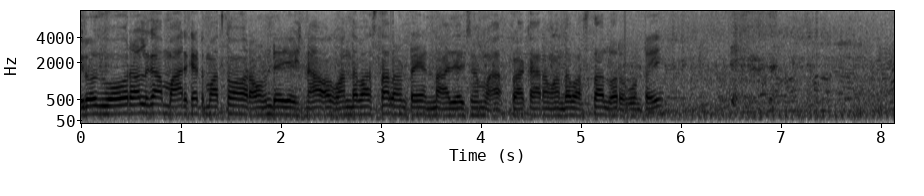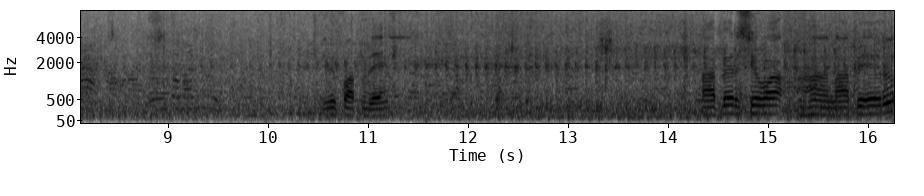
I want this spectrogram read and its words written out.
ఈరోజు ఓవరాల్గా మార్కెట్ మొత్తం రౌండ్ చేసిన. ఒక వంద బస్తాలు ఉంటాయండి నాకు తెలిసిన ప్రకారం వంద బస్తాల వరకు ఉంటాయి. ఇది కొత్తదే. నా పేరు శివ. నా పేరు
